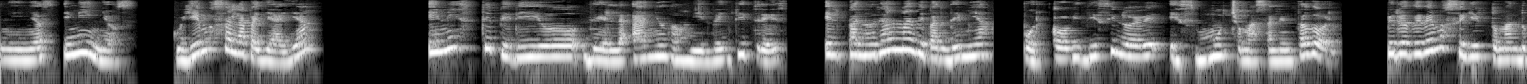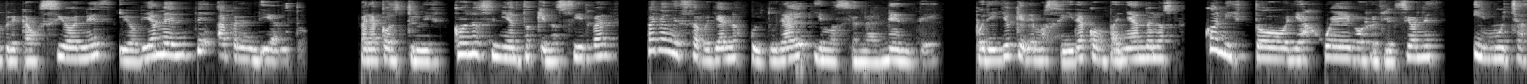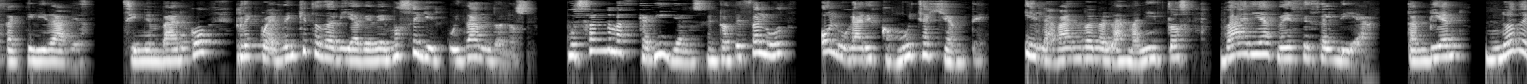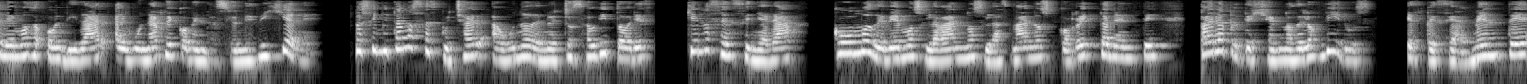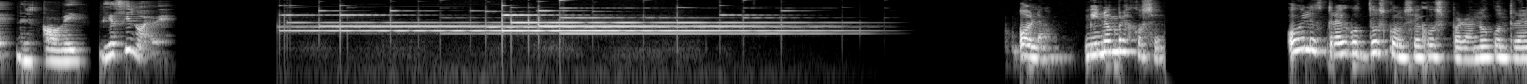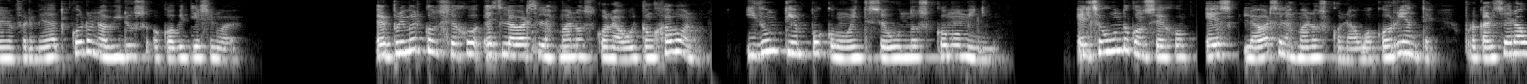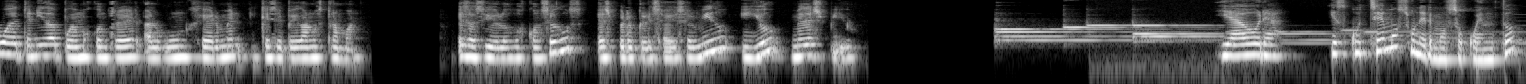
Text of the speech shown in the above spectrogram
Niñas y niños. Juguemos a la payaya. En este periodo del año 2023, el panorama de pandemia por COVID-19 es mucho más alentador, pero debemos seguir tomando precauciones y obviamente aprendiendo para construir conocimientos que nos sirvan para desarrollarnos cultural y emocionalmente. Por ello queremos seguir acompañándolos con historias, juegos, reflexiones y muchas actividades. Sin embargo, recuerden que todavía debemos seguir cuidándonos, usando mascarilla en los centros de salud o lugares con mucha gente y lavándonos las manitos varias veces al día. También no debemos olvidar algunas recomendaciones de higiene. Los invitamos a escuchar a uno de nuestros auditores que nos enseñará cómo debemos lavarnos las manos correctamente para protegernos de los virus especialmente del COVID-19. Hola, mi nombre es José. Hoy les traigo dos consejos para no contraer la enfermedad coronavirus o COVID-19. El primer consejo es lavarse las manos con agua y con jabón, y de un tiempo como 20 segundos como mínimo. El segundo consejo es lavarse las manos con agua corriente, porque al ser agua detenida podemos contraer algún germen que se pega a nuestra mano. Esos han sido los dos consejos, espero que les haya servido y yo me despido. Y ahora, escuchemos un hermoso cuento.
